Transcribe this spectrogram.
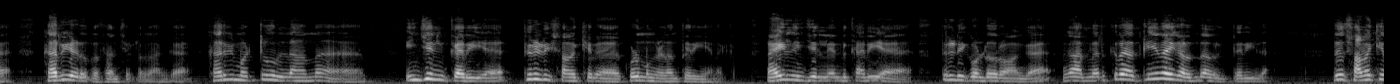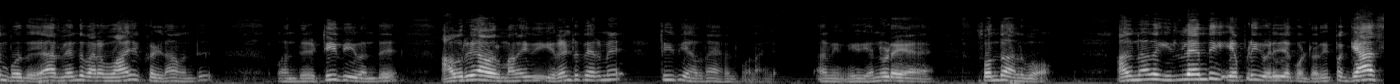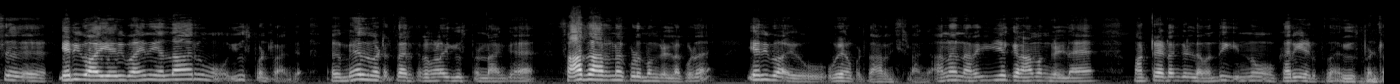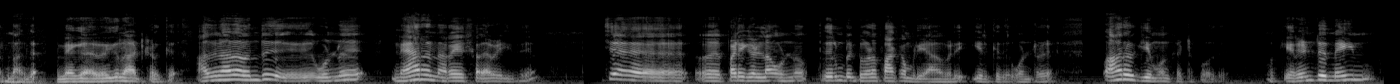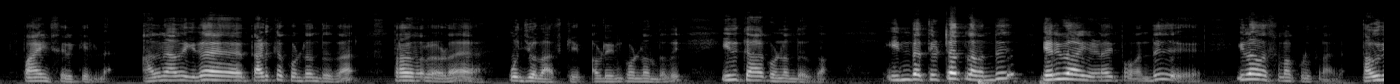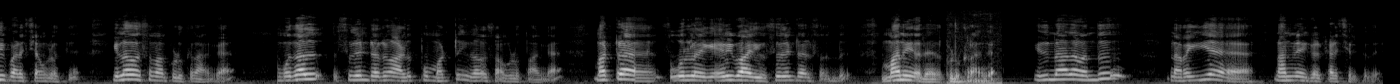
கறி அடுப்பை சமைச்சிட்டு இருந்தாங்க. கறி மட்டும் இல்லாமல் இன்ஜின் கறியை திருடி சமைக்கிற குடும்பங்கள்லாம் தெரியும் எனக்கு. ரயில் இன்ஜின்லேருந்து கறியை திருடி கொண்டு வருவாங்க. அங்கே அதில் இருக்கிற தீமைகள் வந்து அவருக்கு தெரியல. இது சமைக்கும்போது அதுலேருந்து வர வாயுக்கள்லாம் வந்து வந்து டிபி வந்து அவர் அவர் மனைவி இரண்டு பேருமே டிபியால் தான் இறந்து போனாங்க. ஐ மீன் இது என்னுடைய சொந்த அனுபவம். அதனால இதுலேருந்து எப்படி வெளியே கொண்டு வரும் இப்போ கேஸு எரிவாயு எரிவாயுன்னு எல்லாரும் யூஸ் பண்ணுறாங்க மேல் மட்டத்தில் இருக்கிறவங்களாம் யூஸ் பண்ணாங்க. சாதாரண குடும்பங்களில் கூட எரிவாயு உபயோகப்படுத்த ஆரம்பிச்சிட்டாங்க. ஆனால் நிறைய கிராமங்களில் மற்ற இடங்களில் வந்து இன்னும் கறி அடுப்பு தான் யூஸ் பண்ணிட்டுருந்தாங்க. மிக வெகு நாட்களுக்கு அதனால வந்து ஒன்று நேரம் நிறைய செலவழியுது. பணிகள்லாம் ஒன்றும் திரும்ப இப்போ கூட பார்க்க முடியாதபடி இருக்குது. ஒன்று ஆரோக்கியமும் கெட்டுப்போகுது. ஓகே ரெண்டு மெயின் பாயிண்ட்ஸ் இருக்குது இல்லை அதனால் இதை தடுக்க கொண்டு வந்தது தான் பிரதமரோட உஜ்வலா ஸ்கீம் அப்படின்னு கொண்டு வந்தது. இதுக்காக கொண்டு வந்தது தான் இந்த திட்டத்தில் வந்து எரிவாயு இணைப்பை வந்து இலவசமாக கொடுக்குறாங்க. தகுதி படைச்சவங்களுக்கு இலவசமாக கொடுக்குறாங்க. முதல் சிலிண்டரும் அடுப்பும் மட்டும் இலவசமாக கொடுப்பாங்க. மற்ற ஒரு எரிவாயு சிலிண்டர்ஸ் வந்து விலையில் கொடுக்குறாங்க. இதனால வந்து நிறைய நன்மைகள் கிடைச்சிருக்குது.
